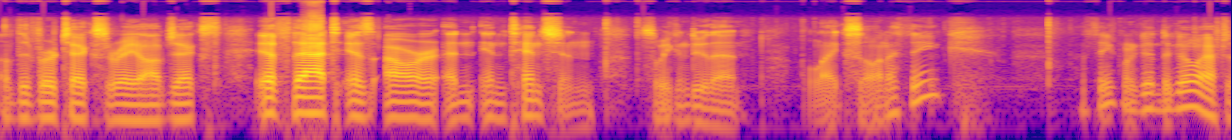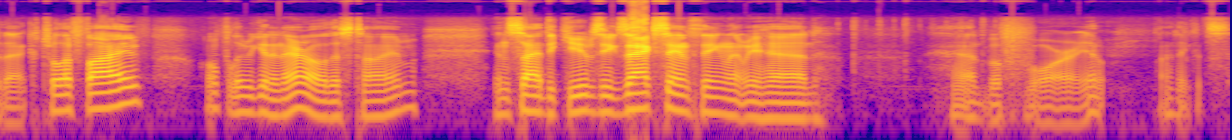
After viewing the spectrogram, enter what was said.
of the vertex array objects if that is our intention. So we can do that like so. And I think I think we're good to go after that. Control F5. Hopefully we get an arrow this time. Inside the cubes, the exact same thing that we had had before. Yep, I think it's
